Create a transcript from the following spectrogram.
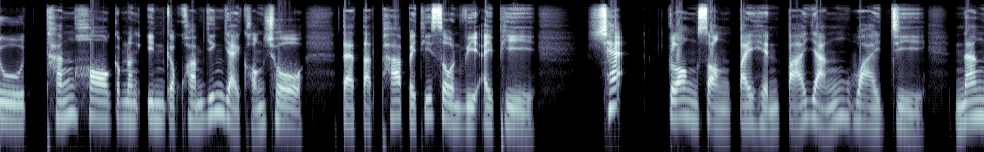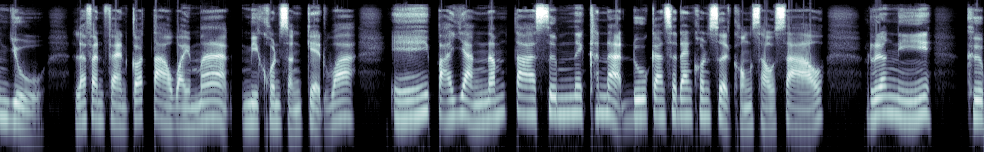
ดูทั้งฮอล์กำลังอินกับความยิ่งใหญ่ของโชว์ แต่ตัดภาพไปที่โซน VIP แชะกล้องส่องไปเห็นป๋าหยัง YG นั่งอยู่ และแฟนๆ ก็ตาไวมาก มีคนสังเกตว่า เอ๊ะป๋าหยังน้ำตาซึมในขณะดูการแสดงคอนเสิร์ตของสาวๆ เรื่องนี้คือ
